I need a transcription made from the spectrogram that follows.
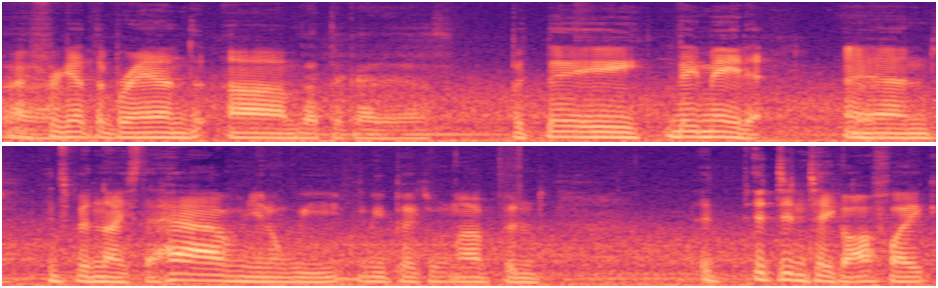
I Uh, forget the brand. Um, Not the guy to ask. but they they made it, and it's been nice to have. You know, we we picked one up, and it, it didn't take off like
